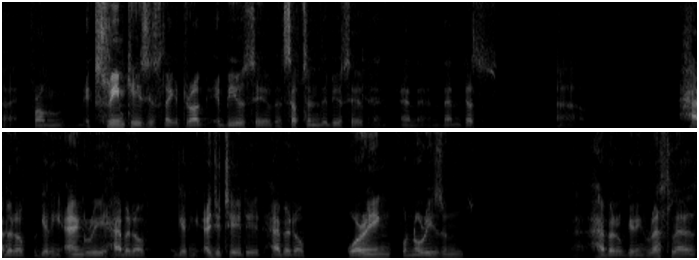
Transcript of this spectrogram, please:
uh, from extreme cases like drug abusive and substance abusive, and, and, and then just uh, habit of getting angry, habit of getting agitated, habit of worrying for no reasons, uh, habit of getting restless,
